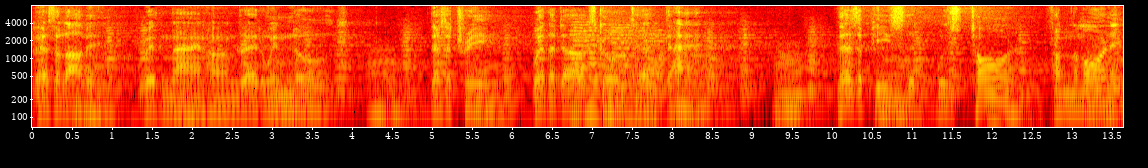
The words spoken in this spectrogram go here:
There's a lobby with 900 windows. There's a tree where the dogs go to die. There's a piece that was torn from the morning,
